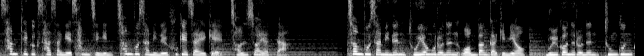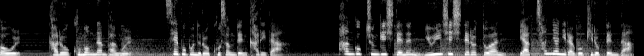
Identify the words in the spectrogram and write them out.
삼태극 사상의 상징인 천부삼인을 후계자에게 전수하였다. 천부삼인은 도형으로는 원방각이며 물건으로는 둥근 거울, 가로 구멍난 방울, 세 부분으로 구성된 칼이다. 한국 중기 시대는 유인시 시대로 또한 약 천년이라고 기록된다.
